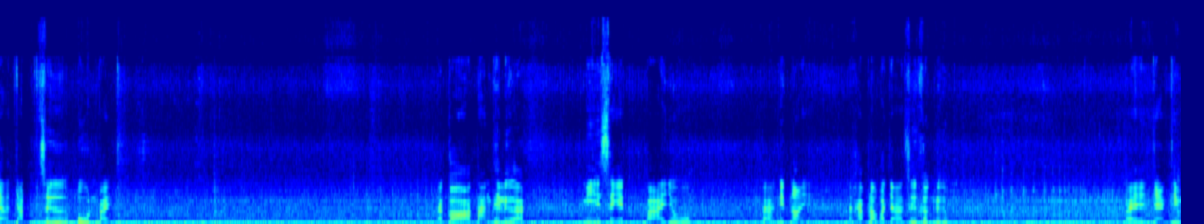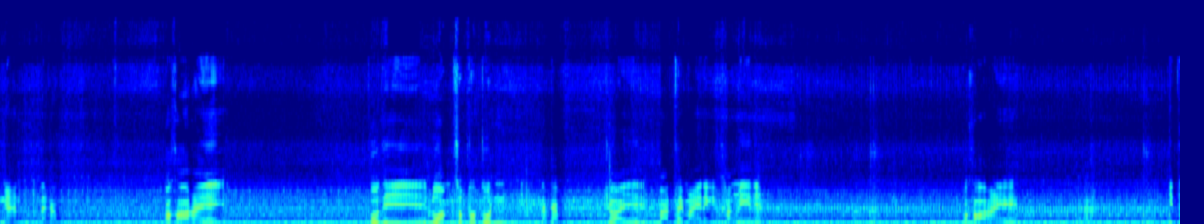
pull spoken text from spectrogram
จะจัดซื้อปูนไป แล้วก็ตังที่เหลือมีเศษปลายอยู่นิดหน่อยนะครับ เราก็จะซื้อเครื่องดื่ม ไปแจกทีมงานนะครับ ก็ขอให้ผู้ที่ร่วมสมทบทุนนะครับ ช่วยบ้านไฟไหม้ในครั้งนี้เนี่ย ก็ขอให้กิจ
